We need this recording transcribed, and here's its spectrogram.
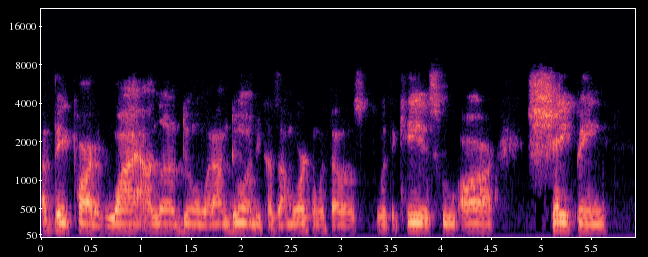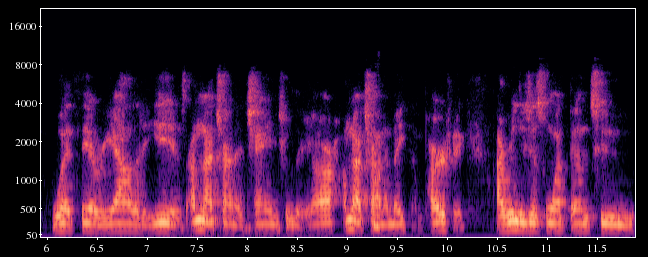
a big part of why I love doing what I'm doing because I'm working with those with the kids who are shaping what their reality is. I'm not trying to change who they are. I'm not trying to make them perfect. I really just want them to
